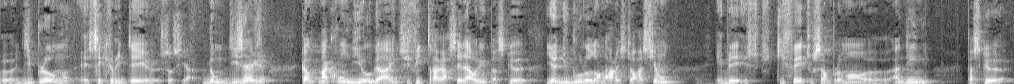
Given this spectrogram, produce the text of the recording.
euh, diplôme et sécurité euh, sociale. Donc, disais-je, quand Macron dit aux gars, il suffit de traverser la rue parce qu'il y a du boulot dans la restauration, eh bien, ce qui fait tout simplement euh, indigne. Parce que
